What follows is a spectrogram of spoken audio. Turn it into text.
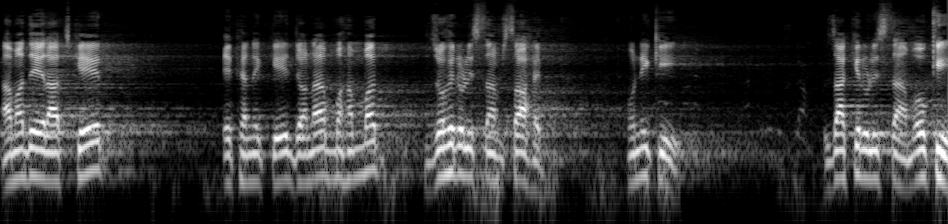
আমাদের আজকের এখানে কে? জনাব মোহাম্মদ জহিরুল ইসলাম সাহেব। উনি কি? জাকিরুল ইসলাম। ও কি?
